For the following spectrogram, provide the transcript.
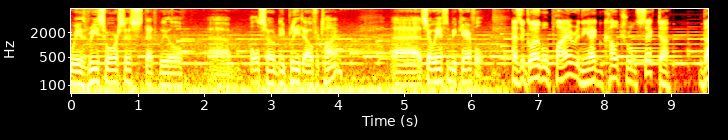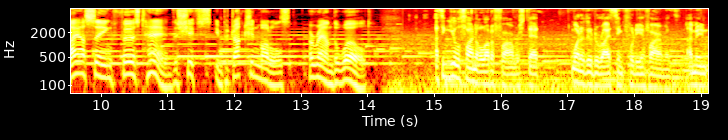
with resources that will um, also deplete over time. Uh, so we have to be careful. As a global player in the agricultural sector, they are seeing firsthand the shifts in production models around the world. I think you'll find a lot of farmers that want to do the right thing for the environment. I mean,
